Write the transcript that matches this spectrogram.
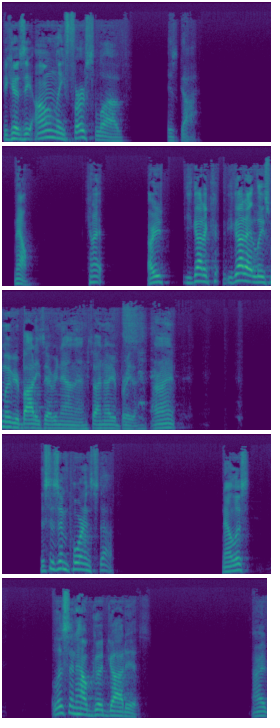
Because the only first love is God. Now, can I are you you gotta you gotta at least move your bodies every now and then so I know you're breathing. All right? This is important stuff. Now listen listen how good God is. All right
